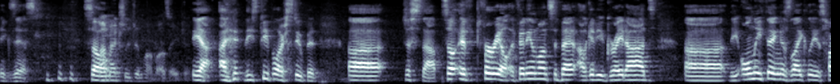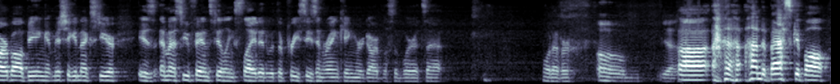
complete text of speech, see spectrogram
exist. So I'm actually Jim Harbaugh's agent. yeah, I, these people are stupid. Uh, just stop. So, if for real, if anyone wants to bet, I'll give you great odds. Uh, the only thing as likely as Harbaugh being at Michigan next year is MSU fans feeling slighted with their preseason ranking, regardless of where it's at. Whatever. Um, yeah. Uh, on to basketball.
